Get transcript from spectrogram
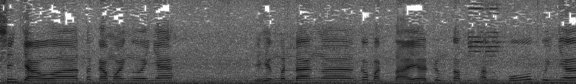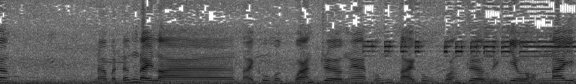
Xin chào à, tất cả mọi người nha. Thì Hiện mình đang à, có mặt tại à, trung tâm thành phố Quy Nhơn. Nơi mình đứng đây là tại khu vực quảng trường nha. Cũng tại khu vực quảng trường thì chiều hôm nay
